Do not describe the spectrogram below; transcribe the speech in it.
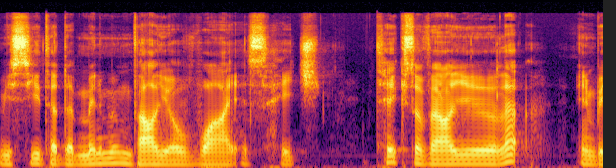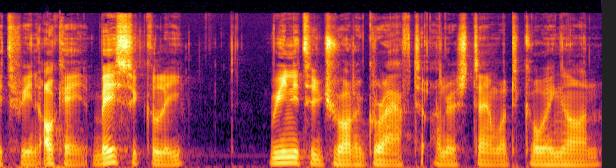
we see that the minimum value of y is h. Takes the value in between. Okay, basically, we need to draw the graph to understand what's going on.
